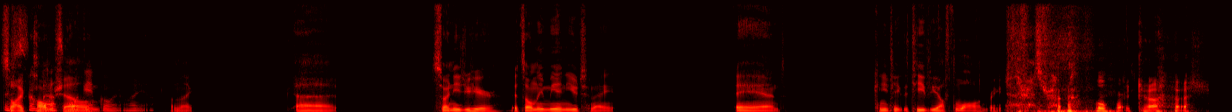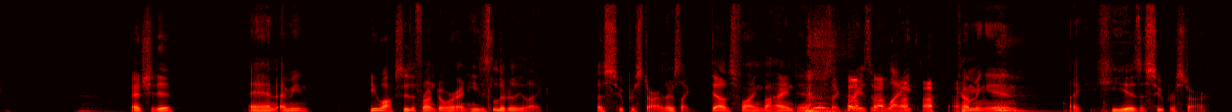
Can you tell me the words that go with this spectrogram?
so There's I call Michelle. game going on. Yeah. I'm like, uh, so I need you here. It's only me and you tonight. And can you take the TV off the wall and bring it to the restaurant? Oh my gosh. and she did. And I mean, he walks through the front door and he's literally like a superstar. There's like doves flying behind him. There's like rays of light coming in. Like he is a superstar.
